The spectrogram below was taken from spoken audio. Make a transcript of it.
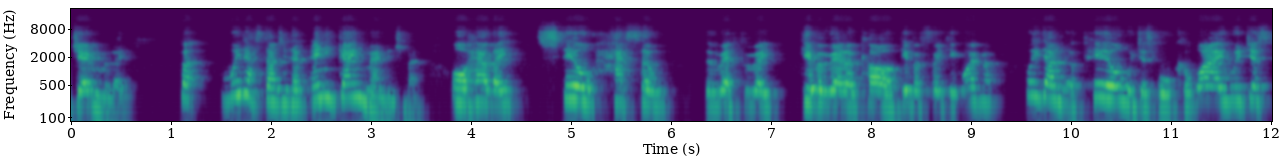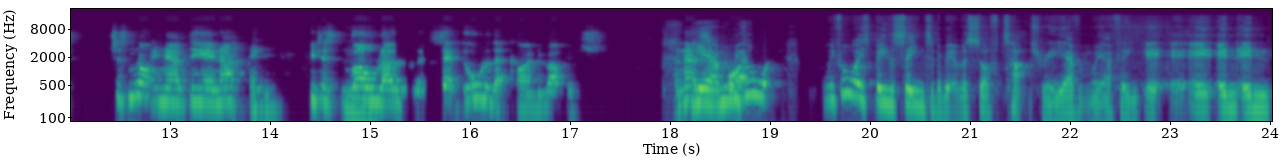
generally. But we just don't have any game management or how they still hassle the referee, give a yellow card, give a free kick, whatever. We don't appeal. We just walk away. We're just just not in our DNA. We just Hmm. roll over and accept all of that kind of rubbish. And that's yeah, I mean, why- we've, al- we've always been seen to be a bit of a soft touch, really, haven't we? I think i- i- in in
